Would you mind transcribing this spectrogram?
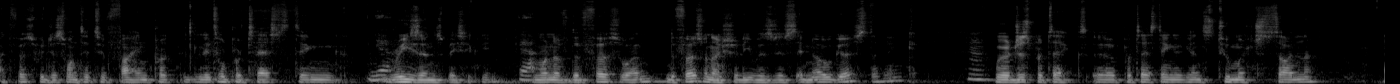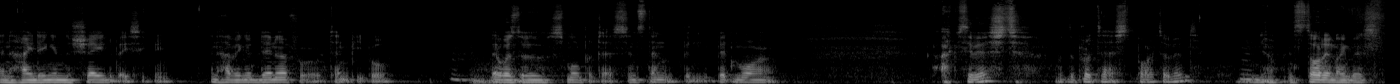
at first we just wanted to find pro- little protesting Yeah. reasons, basically. Yeah. One of the first one, the first one actually was just in August, I think. Hmm. We were just protect, uh, protesting against too much sun and hiding in the shade, basically, and having a dinner for 10 people. Mhm. That was the small protest. Since then, we've been a bit more activist with the protest part of it. Mm. And yeah, it started like this.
